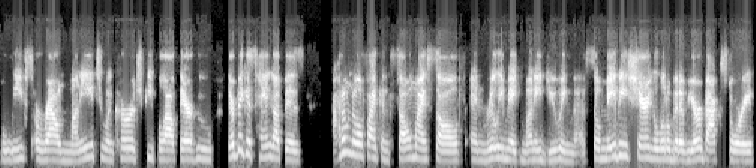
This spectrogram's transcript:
beliefs around money to encourage people out there who their biggest hangup is, I don't know if I can sell myself and really make money doing this? So, maybe sharing a little bit of your backstory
